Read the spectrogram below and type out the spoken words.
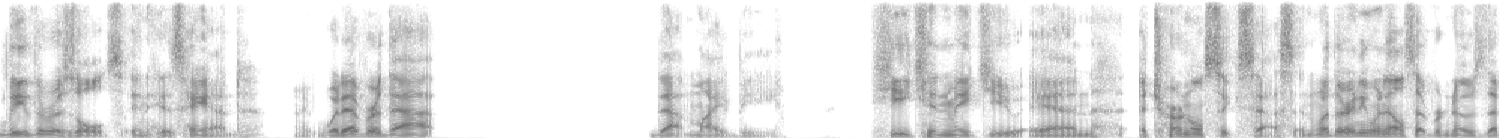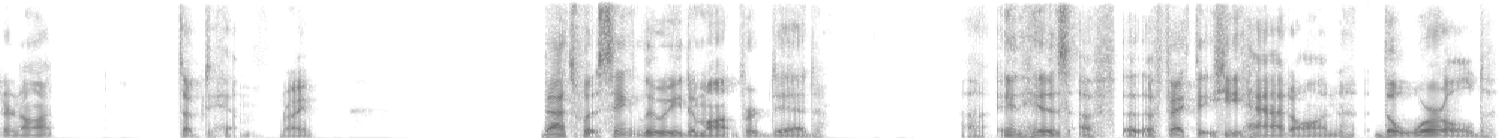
leave the results in his hand. Right? Whatever that that might be, he can make you an eternal success. And whether anyone else ever knows that or not, it's up to him, right? That's what St. Louis de Montfort did uh, in his effect that he had on the world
